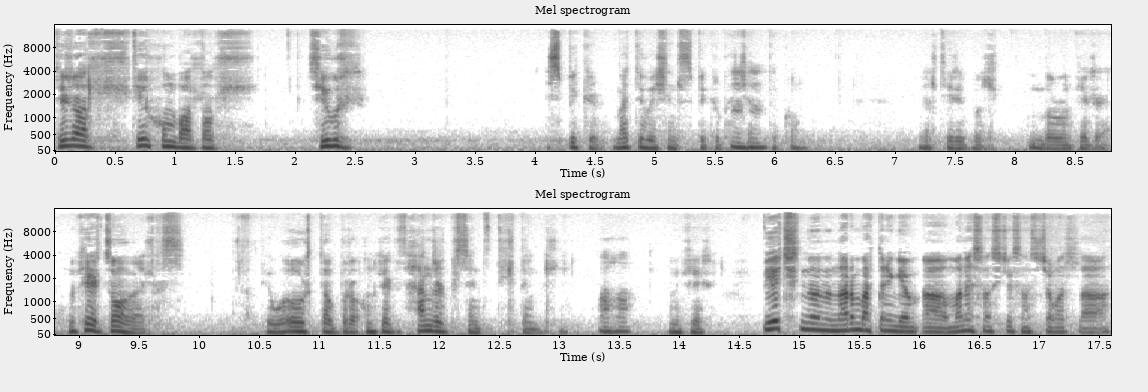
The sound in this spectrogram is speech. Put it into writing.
Тэр бол тэр хүн болвол цэвэр speaker, motivational speaker байж чаддаг хүн. Тэгэл тэрийг бол бүр үнэхээр үнэхээр 100% ойлгосон. Тэгээ өөртөө бүр үнэхээр 100% итгэлтэй юм билий. Аха. Үнэхээр. Би ч гэсэн Наранбаатар ингээ манай сонсч сонсож байгаа л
